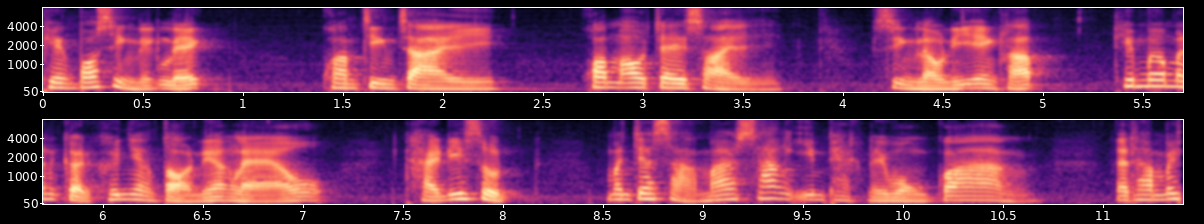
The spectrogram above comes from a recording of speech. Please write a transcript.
เพียงเพราะสิ่งเล็กๆ ความจริงใจ ความเอาใจใส่ สิ่งเหล่านี้เองครับ ที่เมื่อมันเกิดขึ้นอย่างต่อเนื่องแล้วท้ายที่สุดมันจะสามารถสร้าง Impact ในวงกว้าง และทำให้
